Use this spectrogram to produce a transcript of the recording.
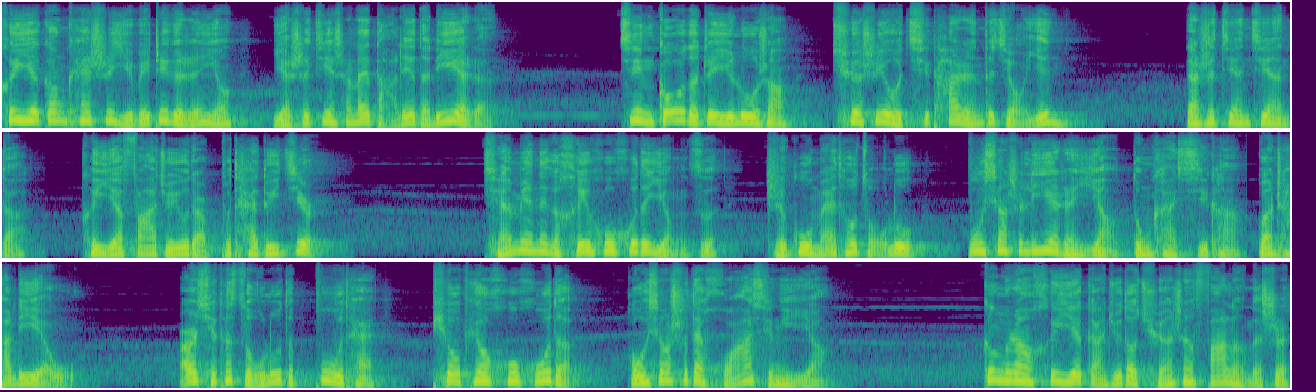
黑爷刚开始以为这个人影也是进山来打猎的猎人。进沟的这一路上确实有其他人的脚印，但是渐渐的，黑爷发觉有点不太对劲儿。前面那个黑乎乎的影子只顾埋头走路，不像是猎人一样东看西看观察猎物，而且他走路的步态飘飘忽忽的，好像是在滑行一样。更让黑爷感觉到全身发冷的是，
